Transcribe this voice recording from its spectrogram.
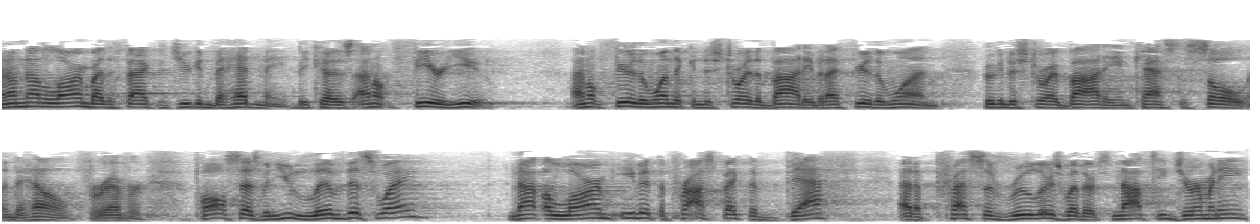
And I'm not alarmed by the fact that you can behead me because I don't fear you. I don't fear the one that can destroy the body, but I fear the one who can destroy body and cast the soul into hell forever. Paul says when you live this way, not alarmed even at the prospect of death at oppressive rulers, whether it's Nazi Germany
